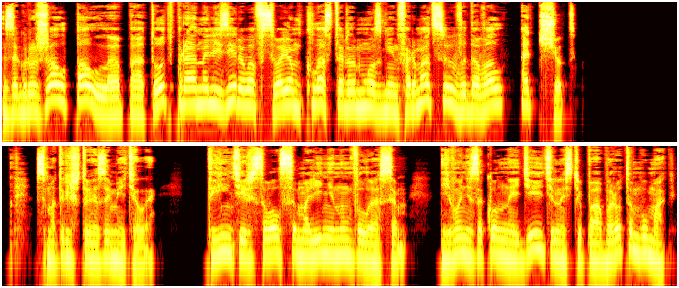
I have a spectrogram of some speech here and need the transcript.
загружал Паллап, а тот, проанализировав в своем кластерном мозге информацию, выдавал отчет. Смотри, что я заметила. Ты интересовался Малининым Власом, его незаконной деятельностью по оборотам бумаг.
